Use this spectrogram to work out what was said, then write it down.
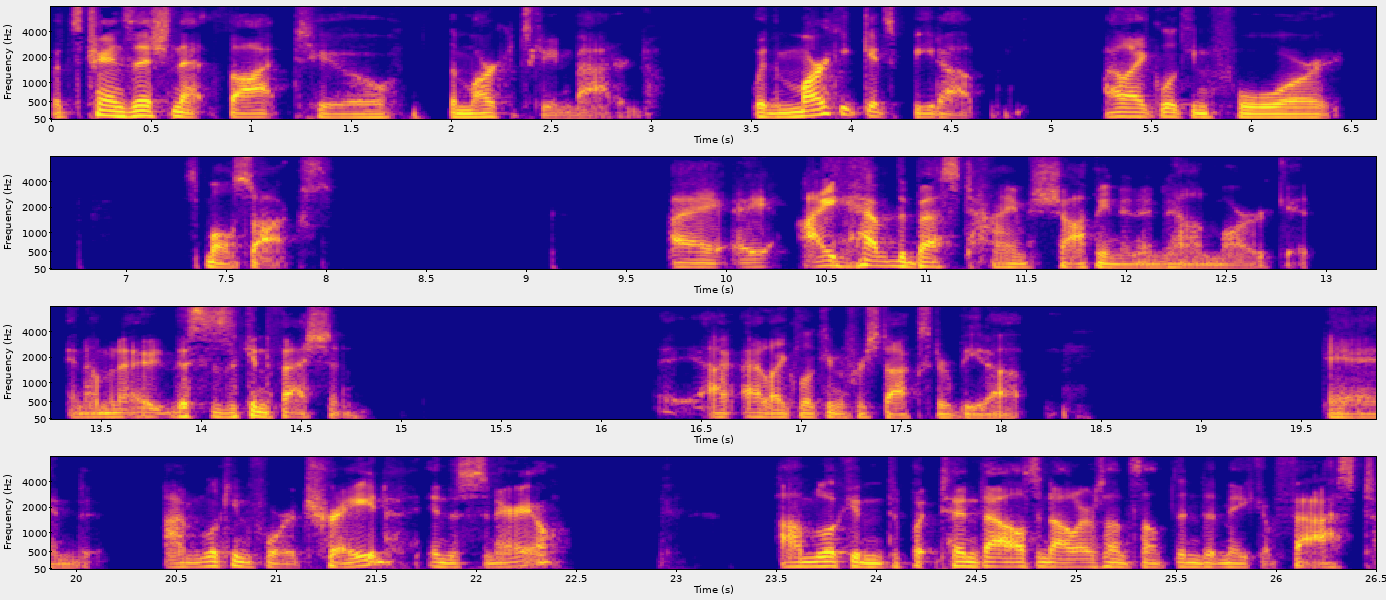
let's transition that thought to the market's getting battered. When the market gets beat up, I like looking for small stocks. I, I, I have the best time shopping in a down market, and I'm gonna. This is a confession. I, I like looking for stocks that are beat up, and I'm looking for a trade in this scenario. I'm looking to put $10,000 on something to make a fast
